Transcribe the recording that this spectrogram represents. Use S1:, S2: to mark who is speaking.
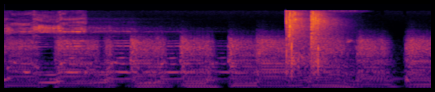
S1: Whoa, whoa, whoa.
